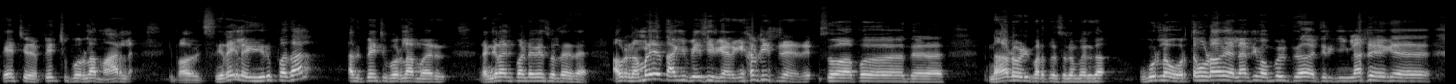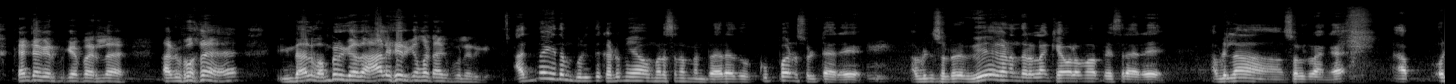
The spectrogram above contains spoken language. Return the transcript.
பேச்சு பேச்சு பொருளா மாறல. இப்ப அவர் சிறையில இருப்பதால் அது பேச்சு பொருளா மாறுது. ரங்கராஜ் பாண்டவே சொல்றாரு அவர் நம்மளே தாக்கி பேசியிருக்காருங்க அப்படின்றாரு. ஸோ அப்போ இந்த நாடோடி படத்துல சொன்ன மாதிரி தான் ஊர்ல ஒருத்தன் கூட எல்லாத்தையும் வம்பிழுத்து தான் வச்சிருக்கீங்களான்னு கஞ்சா கருப்பு கேட்பாருல்ல அது போல இந்த ஆள் வம்பிழுக்காத ஆளே இருக்க மாட்டாங்க போல இருக்கு. அத்வைதம் குறித்து கடுமையா விமர்சனம் பண்றாரு. அது ஒரு குப்பைன்னு சொல்லிட்டாரு. அப்படின்னு சொல்றாரு. விவேகானந்தர் எல்லாம் கேவலமா பேசுறாரு. அப்படிலாம் சொல்றாங்க. அப்ப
